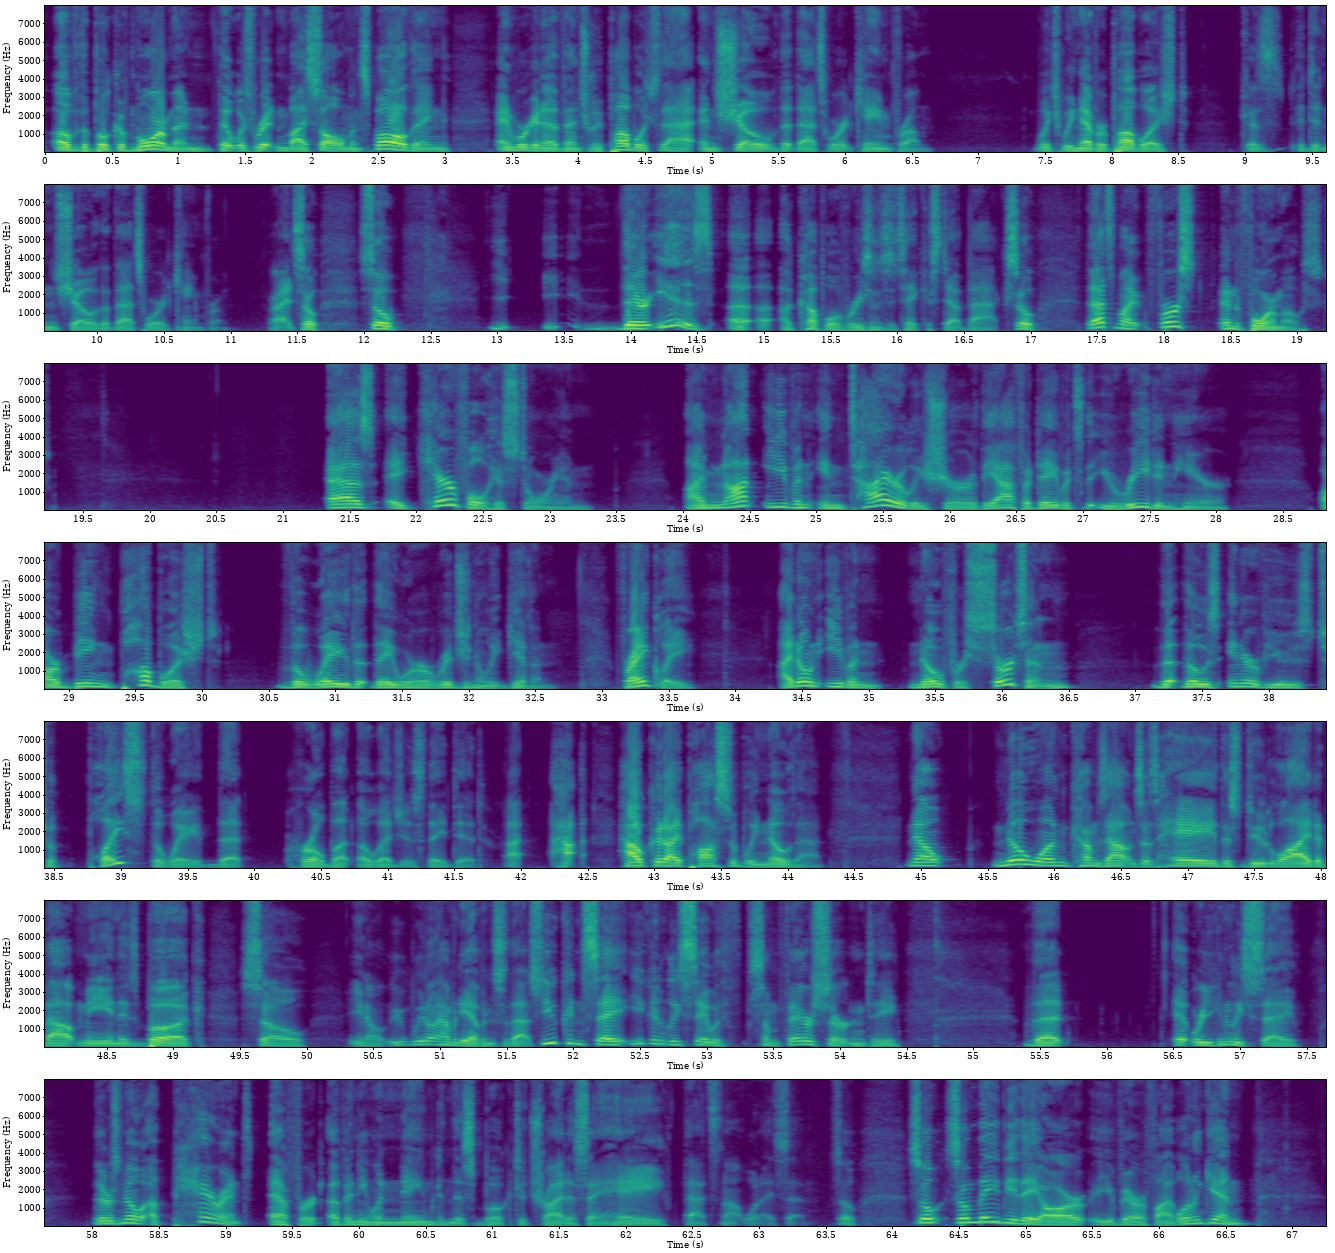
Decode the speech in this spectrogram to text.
of the Book of Mormon that was written by Solomon Spaulding, and we're going to eventually publish that and show that that's where it came from, which we never published because it didn't show that that's where it came from. All right. So, so y- y- there is a, a couple of reasons to take a step back. So that's my first and foremost. As a careful historian, I'm not even entirely sure the affidavits that you read in here are being published the way that they were originally given. Frankly, I don't even know for certain that those interviews took place the way that Hurlbut alleges they did. I, how, how could I possibly know that? Now, no one comes out and says, hey, this dude lied about me in his book, so you know, we don't have any evidence of that. So you can say, you can at least say with some fair certainty that, it, or you can at least say, there's no apparent effort of anyone named in this book to try to say, hey, that's not what I said. So, so, so maybe they are verifiable. And again,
